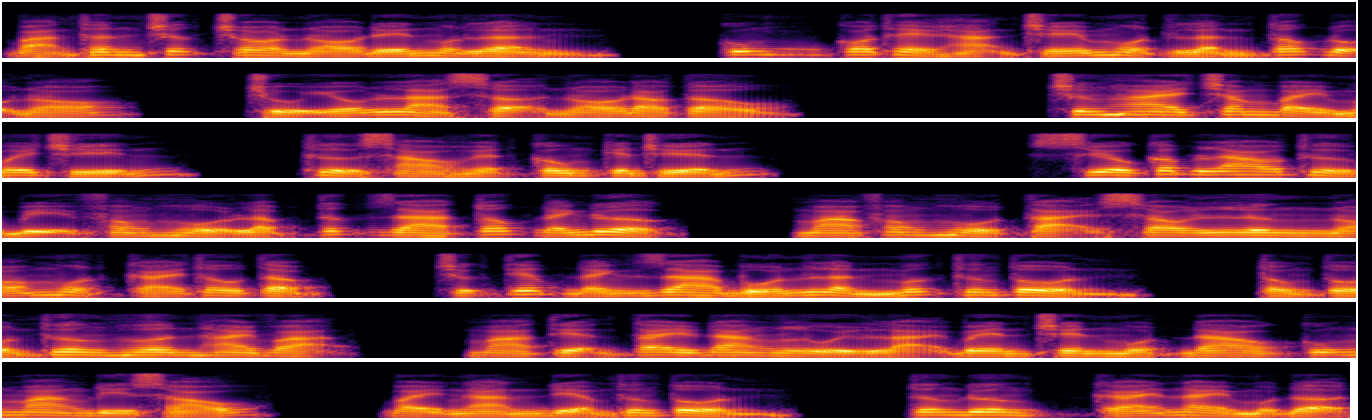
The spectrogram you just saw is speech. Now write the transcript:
bản thân trước cho nó đến một lần, cũng có thể hạn chế một lần tốc độ nó, chủ yếu là sợ nó đào tẩu. Chương 279, thử sao huyệt công kiên chiến. Siêu cấp lao thử bị phong hổ lập tức ra tốc đánh được, mà phong hổ tại sau lưng nó một cái thâu tập, trực tiếp đánh ra 4 lần mức thương tổn, tổng tổn thương hơn 2 vạn, mà tiện tay đang lùi lại bên trên một đao cũng mang đi 6, 7 ngàn điểm thương tổn, tương đương cái này một đợt,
